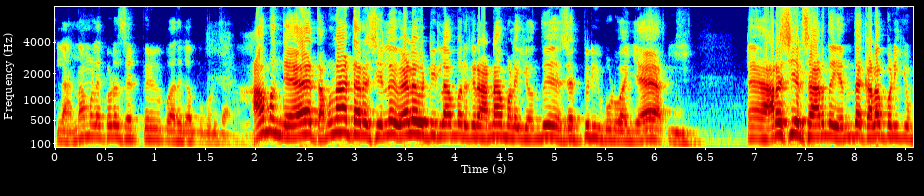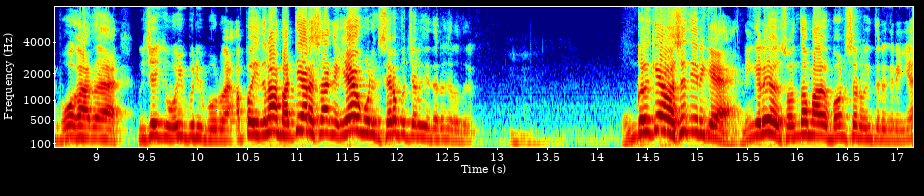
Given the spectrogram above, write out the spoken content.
இல்ல அண்ணாமலை கூட செட் பிரிவு பாதுகாப்பு கொடுத்தாங்க. ஆமாங்க தமிழ்நாட்டு அரசியலில் வேலை வெட்டி இல்லாமல் இருக்கிற அண்ணாமலைக்கு வந்து செட் பிரிவு போடுவாங்க. அரசியல் சார்ந்த எந்த களப்பணிக்கும் போகாத விஜய்க்கு பிரிவு போடுவேன். அப்போ இதெல்லாம் மத்திய அரசாங்கம் ஏன் உங்களுக்கு சிறப்பு சலுகை தருகிறது. உங்களுக்கே வசதி இருக்கே. நீங்களே சொந்தமாக பவுன்சர் வைத்திருக்கிறீங்க.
